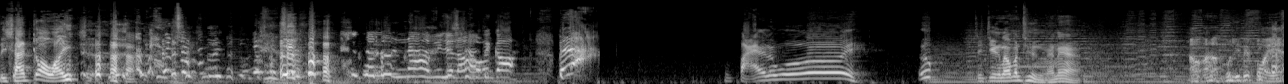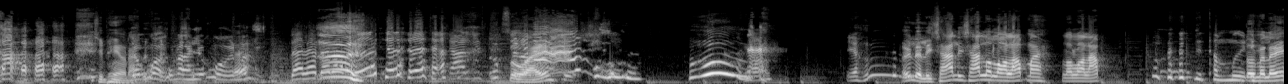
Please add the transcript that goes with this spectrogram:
ดิฉันก่อไว้ แล้วดูหน้าไม่เดี๋รู้ยวเราชัเข้าไปเกาะไปแล้วเว้ยจริงๆแล้วมันถึงนะเนี่ยเอาเอาคุณรีบไปปล่อยอะชิปเฮลนะยกหัวขึ้นมายกหัวขึ้นมาได้แล้วได้แล้วดาลิสสวยอย่าฮึเอ้ยเหลือลิชาร์ดลิชาร์ดเรารอรับมาเรารอรับ ดูทำมือโดนมาเลย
